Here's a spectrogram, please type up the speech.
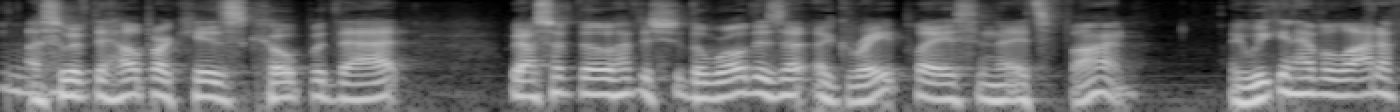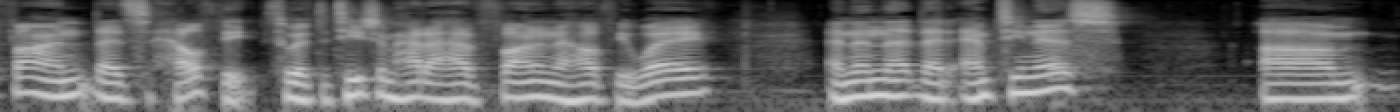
Yeah. uh, so we have to help our kids cope with that. We also have to have to sh- the world is a, a great place and that it's fun. Like we can have a lot of fun that's healthy. So we have to teach them how to have fun in a healthy way. And then that that emptiness um,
